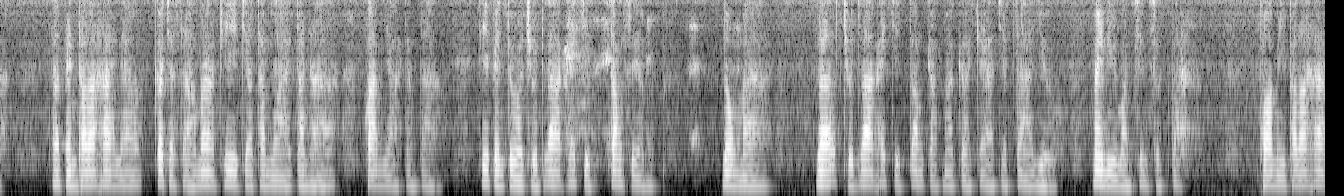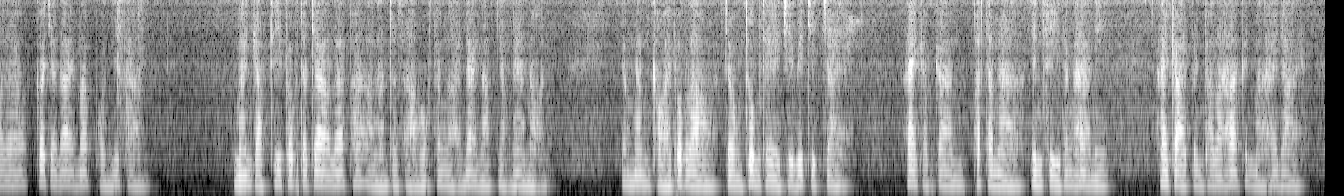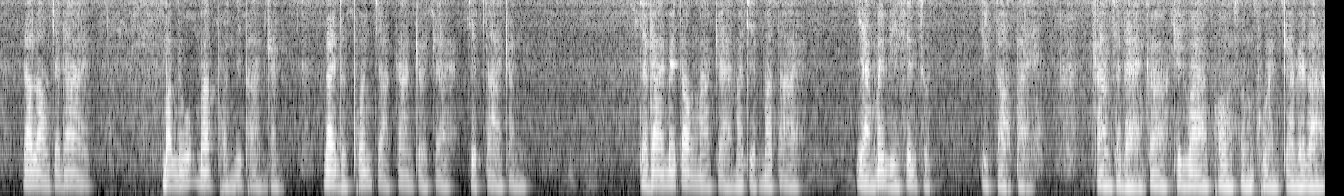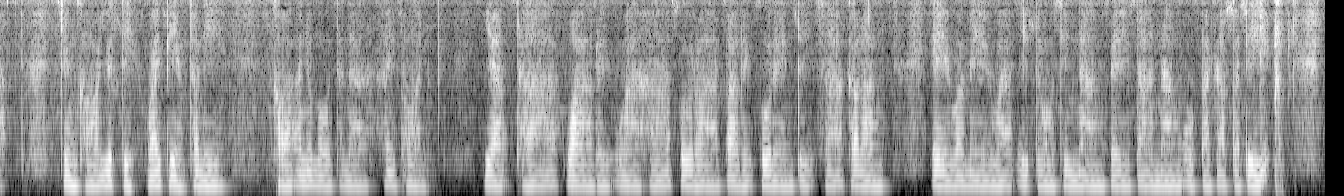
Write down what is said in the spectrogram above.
ถ้าเป็นพละห้าแล้วก็จะสามารถที่จะทำลายตัณหาความอยากต่างๆ ที่เป็นตัวฉุดลากให้จิตต้องเสื่อมลงมา และฉุดลากให้จิตต้องกลับมาเกิดแก่เจ็บตายอยู่ ไม่มีวันสิ้นสุดปะ พอมีพละห้าแล้วก็จะได้มรรคผลนิพพาน เหมือนกับที่พระพุทธเจ้าและพระอาหารหันตสาวกทั้งหลายได้รับอย่างแน่นอน ดังนั้นขอให้พวกเราจงทุ่มเทชีวิตจิตใจ ให้กับการพัฒนาอินทรีย์ทั้งห้านี้ ให้กลายเป็นพละห้าขึ้นมาให้ได้ แล้วเราจะได้บรรลุมรรคผลนิพพานกัน ได้หลุดพ้นจากการเกิดแก่เจ็บตายกัน จะได้ไม่ต้องมาแก่มาเจ็บมาตาย อย่างไม่มีสิ้นสุดอีกต่อไป การแสดงก็คิดว่าพอสมควรแก่เวลา จึงขอยุติไว้เพียงเท่านี้ ขออนุโมทนาให้พรยะถาวาริวาหาปุราปาริปุเรนติสาคลัง เอวเมวะอิโตทินังเปตานังอุปกปติ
